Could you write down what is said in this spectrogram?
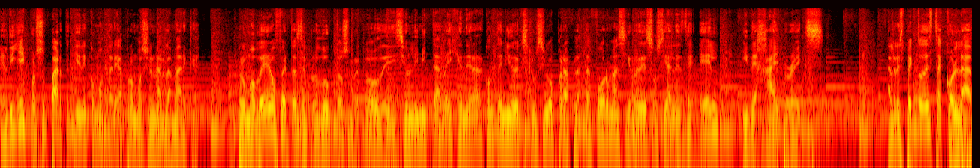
El DJ por su parte tiene como tarea promocionar la marca, promover ofertas de productos, sobre todo de edición limitada, y generar contenido exclusivo para plataformas y redes sociales de él y de HyperX. Al respecto de esta collab,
